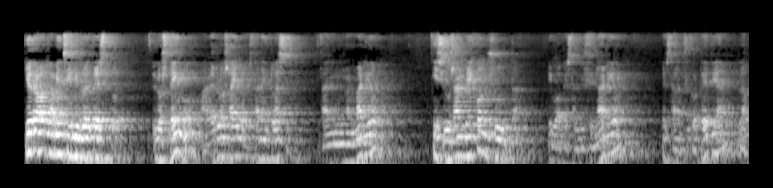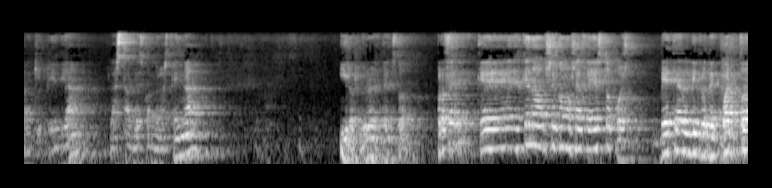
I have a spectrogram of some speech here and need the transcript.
yo trabajo también sin libro de texto. Los tengo, a verlos ahí, porque están en clase, están en un armario y se usan de consulta. Igual que está el diccionario, está la enciclopedia, la Wikipedia, las tablets cuando las tenga y los libros de texto. Profe, que es que no sé cómo se hace esto, pues vete al libro de cuarto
